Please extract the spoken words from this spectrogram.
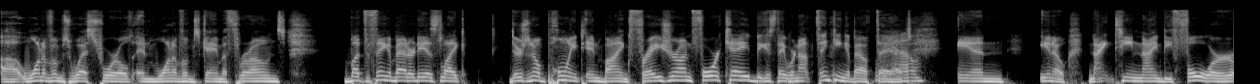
Uh, one of them's Westworld and one of them's Game of Thrones. But the thing about it is like there's no point in buying Frasier on 4K because they were not thinking about that No. in you know 1994 or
